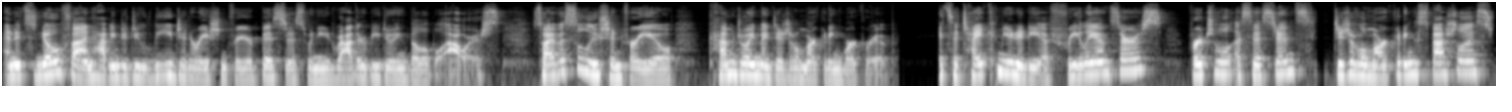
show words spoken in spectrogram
And it's no fun having to do lead generation for your business when you'd rather be doing billable hours. So I have a solution for you. Come join my digital marketing work group. It's a tight community of freelancers, virtual assistants, digital marketing specialists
